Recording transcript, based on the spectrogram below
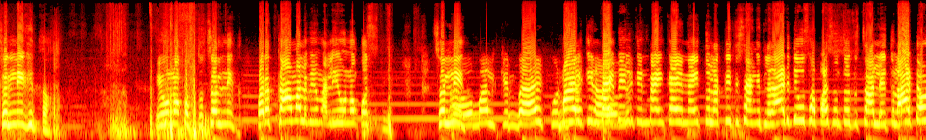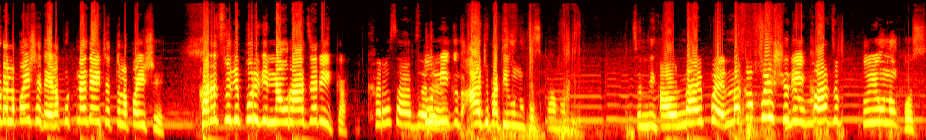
चल निघ इथं. येऊ नकोस तू चल निघ. परत कामाला बिमाला येऊ नकोस तू. चल निघ अहो, मालकीन बाई ऐकून मालकीन बाई की, बिलकीन बाई काय नाही तुला किती सांगितलं? आठ दिवसापासून तुझं चाललंय. तुला आठवड्याला पैसे द्यायला कुठं द्यायचे तुला पैसे? खरंच तुझी पोरगी नवरा आजारी आहे का? खरंच तू आजार निघ अजिबात येऊ नकोस कामाला. चल निघ. अहो नाही पै नका पैसे देऊ माझं तू येऊ नकोस.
